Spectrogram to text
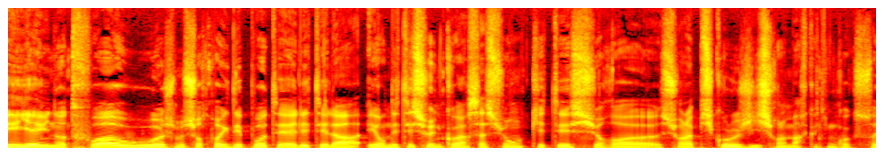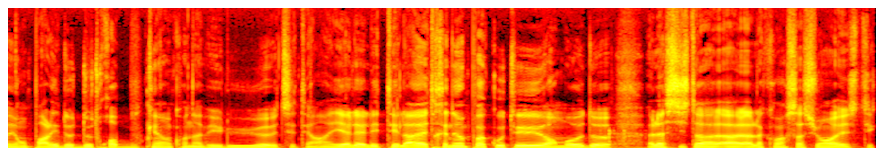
et il y a eu une autre fois où euh, je me suis retrouvé avec des potes et elle était là et on était sur une conversation qui était sur, euh, sur la psychologie, sur le marketing, quoi que ce soit, et on parlait de deux trois bouquins qu'on avait lus, etc. Et elle, elle était là, elle traînait un peu à côté en mode, elle assiste à, à- à la conversation et c'était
